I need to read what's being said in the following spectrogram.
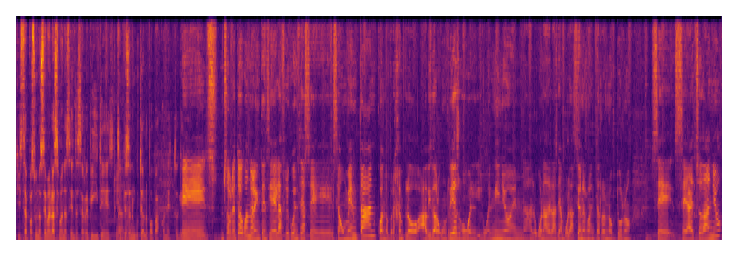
quizás pasó una semana, la semana siguiente se repite, se empiezan a angustiar los papás con esto? Que... Eh, sobre todo cuando la intensidad y la frecuencia se, se, aumentan, cuando por ejemplo ha habido algún riesgo o el, o el, niño en alguna de las deambulaciones o en terror nocturno se, se ha hecho daño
